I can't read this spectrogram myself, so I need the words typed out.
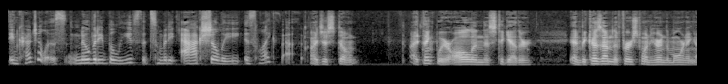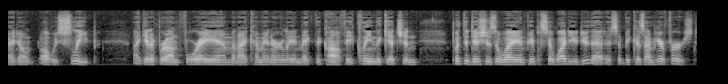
incredulous. Nobody believes that somebody actually is like that. I just don't. I think we're all in this together. And because I'm the first one here in the morning, I don't always sleep. I get up around 4 a.m. and I come in early and make the coffee, clean the kitchen, put the dishes away. And people say, Why do you do that? I said, Because I'm here first.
